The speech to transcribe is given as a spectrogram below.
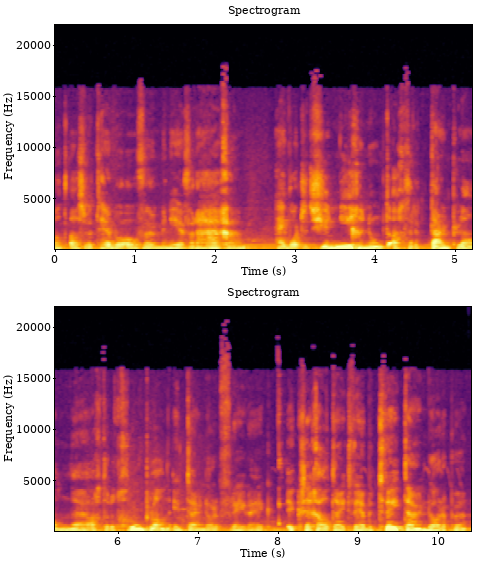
Want als we het hebben over meneer Verhagen, hij wordt het genie genoemd achter het tuinplan, uh, achter het groenplan in Tuindorp Vreewijk. Ik zeg altijd, we hebben twee tuindorpen.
